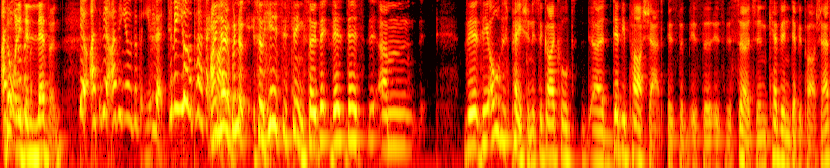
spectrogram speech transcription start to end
I not think when he's the- eleven. No, I think I think you're the look. To me, you're the perfect. I know, but look. So here's this thing. So the, the, there's the, um, the the oldest patient is a guy called uh, Debiparshad. Is the is the is the surgeon Kevin Debiparshad.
